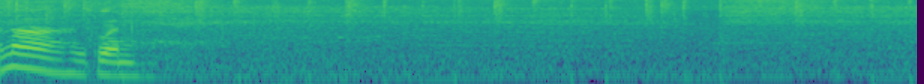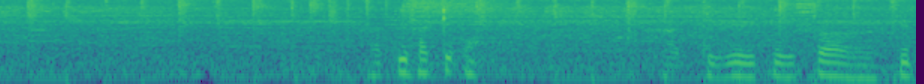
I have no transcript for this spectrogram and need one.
Alah, tuan. Hati sakit ni. Hatiku sakit.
